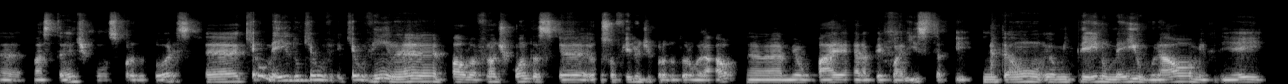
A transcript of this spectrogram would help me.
é, bastante com os produtores, é, que é o meio do que eu, que eu vim, né, Paulo? Afinal de contas, é, eu sou filho de produtor rural, é, meu pai era pecuarista, e, então eu me criei no meio rural, me criei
